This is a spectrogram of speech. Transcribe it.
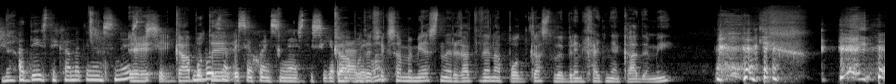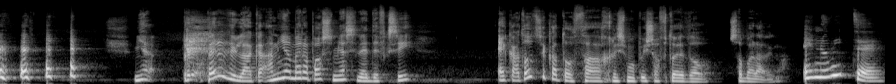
Ναι. Αντίστοιχα με την ενσυναίσθηση. Ε, κάποτε- Δεν μπορείς να πεις έχω ενσυναίσθηση, για Κάποτε παράδειγμα. έφτιαξα με μια συνεργάτη ένα podcast στο The Brain Hacking Academy. μια... πρέ- Πέρα δουλάκα, αν μια μέρα πάω σε μια συνέντευξη, 100% θα χρησιμοποιήσω αυτό εδώ, σαν παράδειγμα. Εννοείται.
